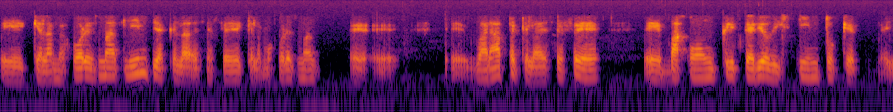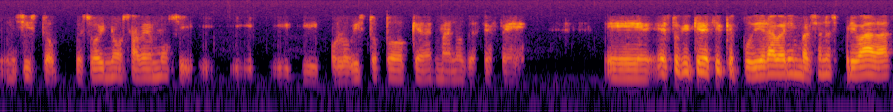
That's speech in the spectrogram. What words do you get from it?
eh, que a lo mejor es más limpia que la de CFE, que a lo mejor es más eh, eh, barata que la de CFE, bajo un criterio distinto que, insisto, pues hoy no sabemos y, por lo visto todo queda en manos de CFE. ¿Esto qué quiere decir? Que pudiera haber inversiones privadas,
